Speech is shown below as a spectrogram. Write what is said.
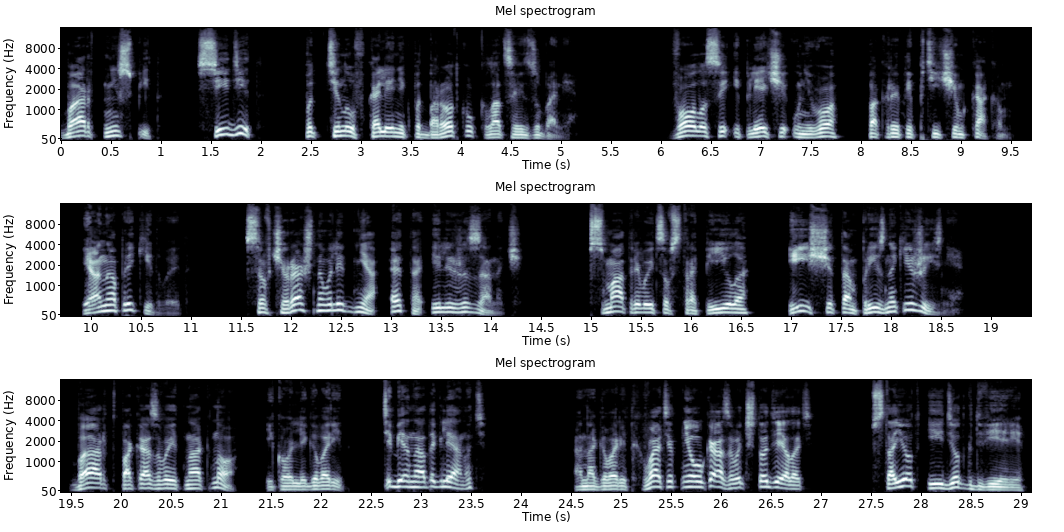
Барт не спит, сидит, подтянув колени к подбородку, клацает зубами. Волосы и плечи у него покрыты птичьим каком, и она прикидывает, со вчерашнего ли дня это или же за ночь. Всматривается в стропила, ищет там признаки жизни. Барт показывает на окно, и Колли говорит, «Тебе надо глянуть». Она говорит, «Хватит мне указывать, что делать» встает и идет к двери,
